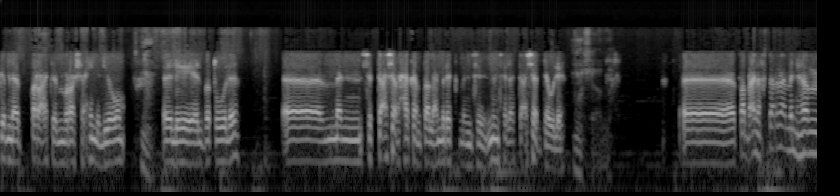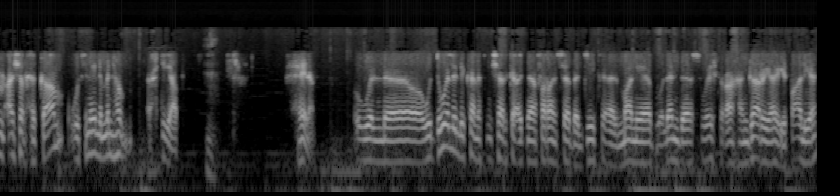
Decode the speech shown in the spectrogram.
قمنا بقرعة المرشحين اليوم نعم. آه، للبطولة. آه، من 16 حكم طال عمرك من من 13 دولة. ما شاء الله. آه، طبعا اخترنا منهم عشر حكام واثنين منهم احتياط. نعم. هنا. وال- والدول اللي كانت مشاركة عندنا فرنسا بلجيكا ألمانيا بولندا سويسرا هنغاريا إيطاليا.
